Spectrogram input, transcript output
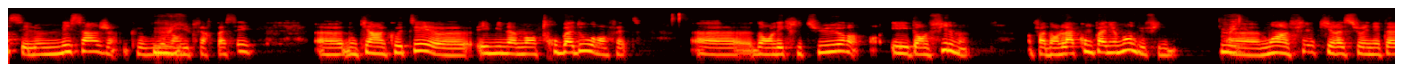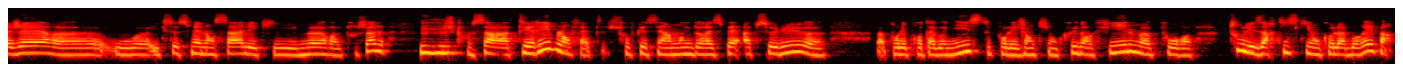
C'est le message que vous avez envie de faire passer. Euh, donc il y a un côté éminemment troubadour en fait dans l'écriture et dans le film, enfin dans l'accompagnement du film. Euh, moi, un film qui reste sur une étagère euh, ou euh, X semaines en salle et qui meurt tout seul, mhm. je trouve ça terrible en fait. Je trouve que c'est un manque de respect absolu bah, pour les protagonistes, pour les gens qui ont cru dans le film, pour tous les artistes qui ont collaboré. Enfin,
